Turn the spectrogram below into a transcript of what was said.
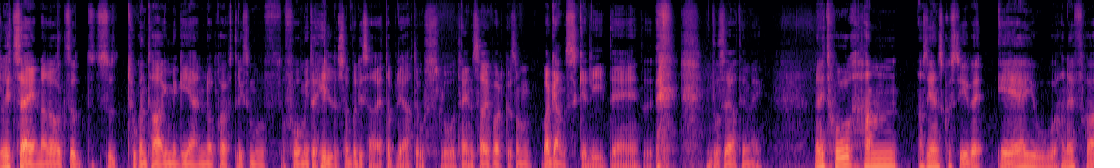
Litt seinere så, så tok han tak i meg igjen og prøvde liksom å få meg til å hilse på disse her etablerte Oslo-tegneseriefolka som var ganske lite interessert i meg. Men jeg tror han Altså Jens Kostyve er jo Han er fra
